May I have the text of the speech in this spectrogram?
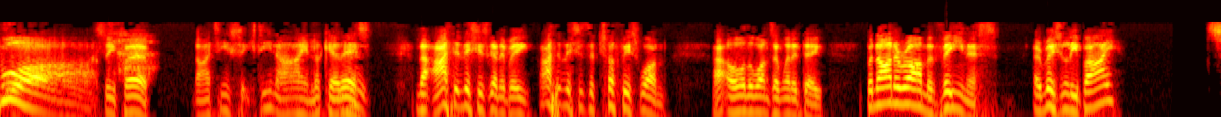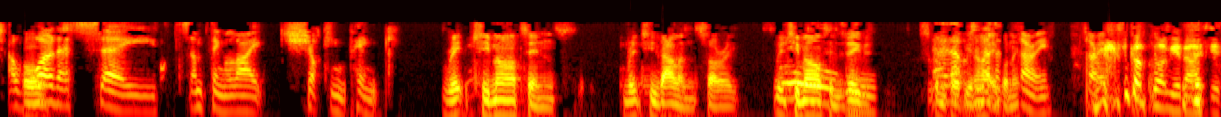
Whoa, superb. 1969. Look at this. Hmm. Now, I think this is going to be, I think this is the toughest one out of all the ones I'm going to do. Bananarama Venus, originally by, I Oh. want to say something like Shocking Pink. Richie Martins. Richie Valens, sorry. Richie Ooh. Martins, he was Scunthorpe that was United, another, wasn't sorry. Sorry. Scunthorpe United.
